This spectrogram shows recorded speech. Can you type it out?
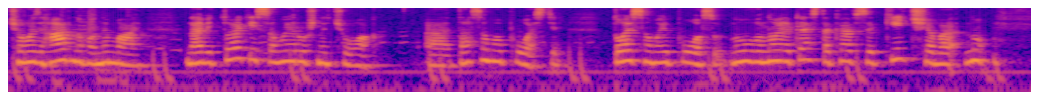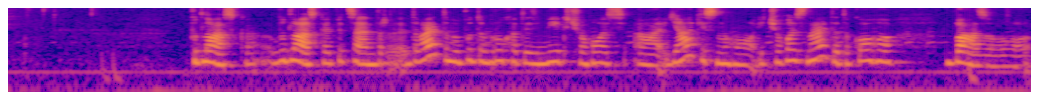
чогось гарного немає. Навіть той якийсь самий рушничок, е, та сама постіль, той самий посуд. Ну, воно якесь таке все кітчеве. Ну, будь ласка, будь ласка, епіцентр, давайте ми будемо рухатись в бік чогось а, якісного і чогось, знаєте, такого базового,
